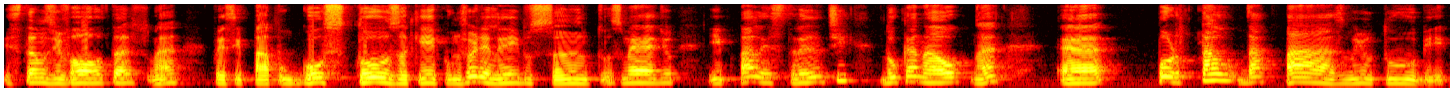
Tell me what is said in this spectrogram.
Estamos de volta, né? Com esse papo gostoso aqui com Jordelei dos Santos, médio e palestrante do canal, né? É, Portal da Paz no YouTube.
